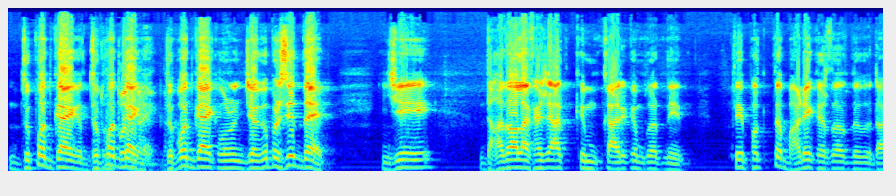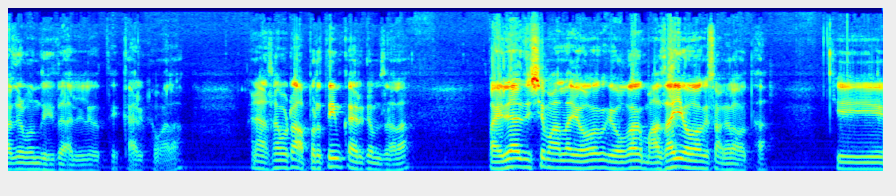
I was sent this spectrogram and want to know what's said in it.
दुपत गायक ध्रुपद गायक दुपत गायक म्हणून जगप्रसिद्ध आहेत जे दहा दहा लाखाच्या आत किम कार्यक्रम करत नाहीत. ते फक्त भाडे खर्चात दागरबंधू इथं आलेले होते कार्यक्रमाला. आणि असा मोठा अप्रतिम कार्यक्रम झाला. पहिल्या दिवशी मला योगा योगा माझाही योगा चांगला होता की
